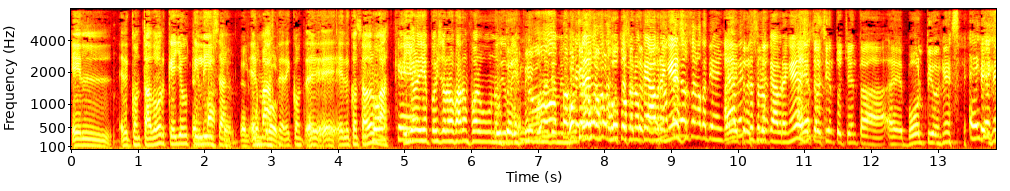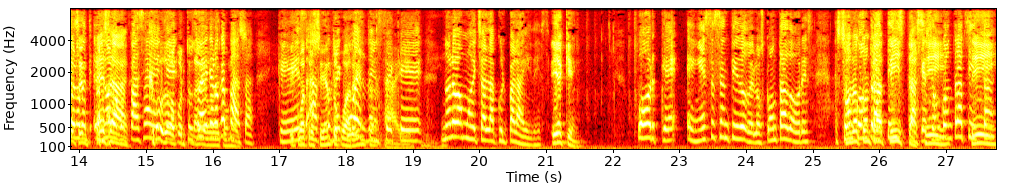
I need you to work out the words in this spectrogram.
el, el contador que ellos utilizan, el máster, el, eh, el, contador máster. Y yo le dije, pues se lo robaron fueron uno de un mismo. Uno de un mismo. Ustedes son los que abren eso. Ustedes son los que abren eso. Hay 380 eh, voltios en ese. Ellos son los que, no, lo que pasa es que, tú sabes que lo que pasa, que es, recuérdense que no le vamos a echar la culpa a la EDES. ¿Y a quién? porque en ese sentido de los contadores son, contratistas, que son contratistas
